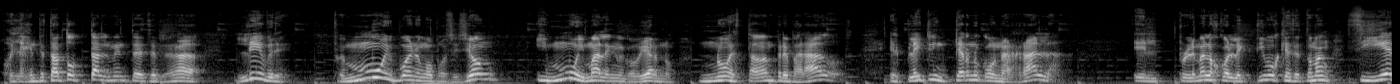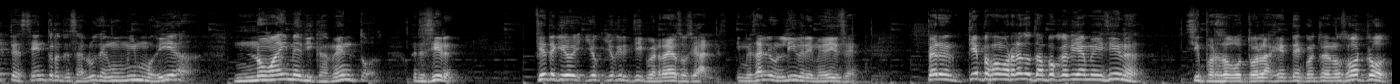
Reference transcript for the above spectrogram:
Hoy la gente está totalmente decepcionada. Libre fue muy bueno en oposición y muy mal en el gobierno. No estaban preparados. El pleito interno con Arrala. El problema de los colectivos que se toman siete centros de salud en un mismo día. No hay medicamentos. Es decir, fíjate que yo, yo, critico en redes sociales y me sale un libre y me dice, pero en tiempos como ahorrando tampoco había medicinas. Sí, por eso votó la gente en contra de nosotros,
